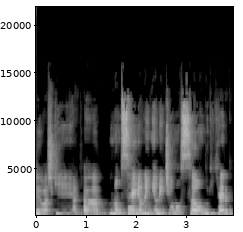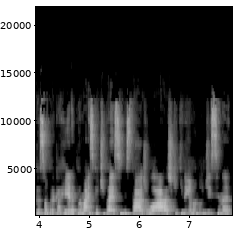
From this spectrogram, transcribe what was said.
eu acho que, uh, não sei, eu nem, eu nem tinha noção do que, que era educação para carreira, por mais que eu tivesse no estágio lá, acho que, que nem a Manu disse, né,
